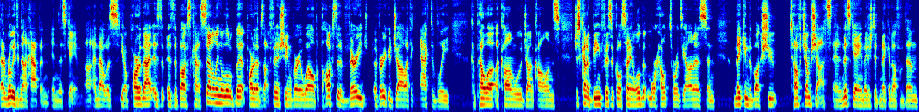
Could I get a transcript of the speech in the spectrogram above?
that really did not happen in this game. Uh, and that was you know part of that is is the Bucks kind of settling a little bit. Part of that is not finishing very well, but the Hawks did a very a very good job, I think, actively. Capela, Okongwu, John Collins, just kind of being physical, sending a little bit more help towards Giannis, and making the Bucks shoot tough jump shots. And in this game, they just didn't make enough of them,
